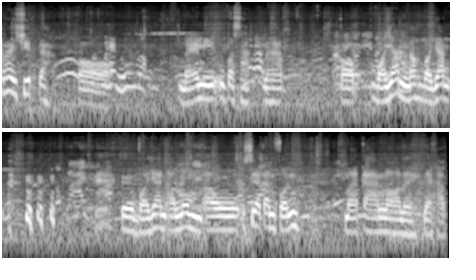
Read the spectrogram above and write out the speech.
ใกล้ชิดนะก็ไม่ให้รู้หรอกแม้มีอุปสรรคนะครับ ก็บ่อยันเนาะบ่อยันเออบ่อยันเอาล่มเอาเสื้อกันฝนมากางรอเลยนะครับ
